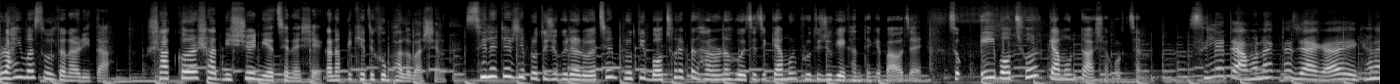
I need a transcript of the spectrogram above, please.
রাহিমা সুলতানা রিতা স্বাদ করার স্বাদ নিশ্চয়ই নিয়েছেন এসে কারণ আপনি খেতে খুব ভালোবাসেন। সিলেটের যে প্রতিযোগীরা রয়েছেন প্রতি বছর একটা ধারণা হয়েছে যে কেমন প্রতিযোগী এখান থেকে পাওয়া যায়। সো এই বছর কেমনটা আশা করছেন? সিলেট এমন একটা জায়গা এখানে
